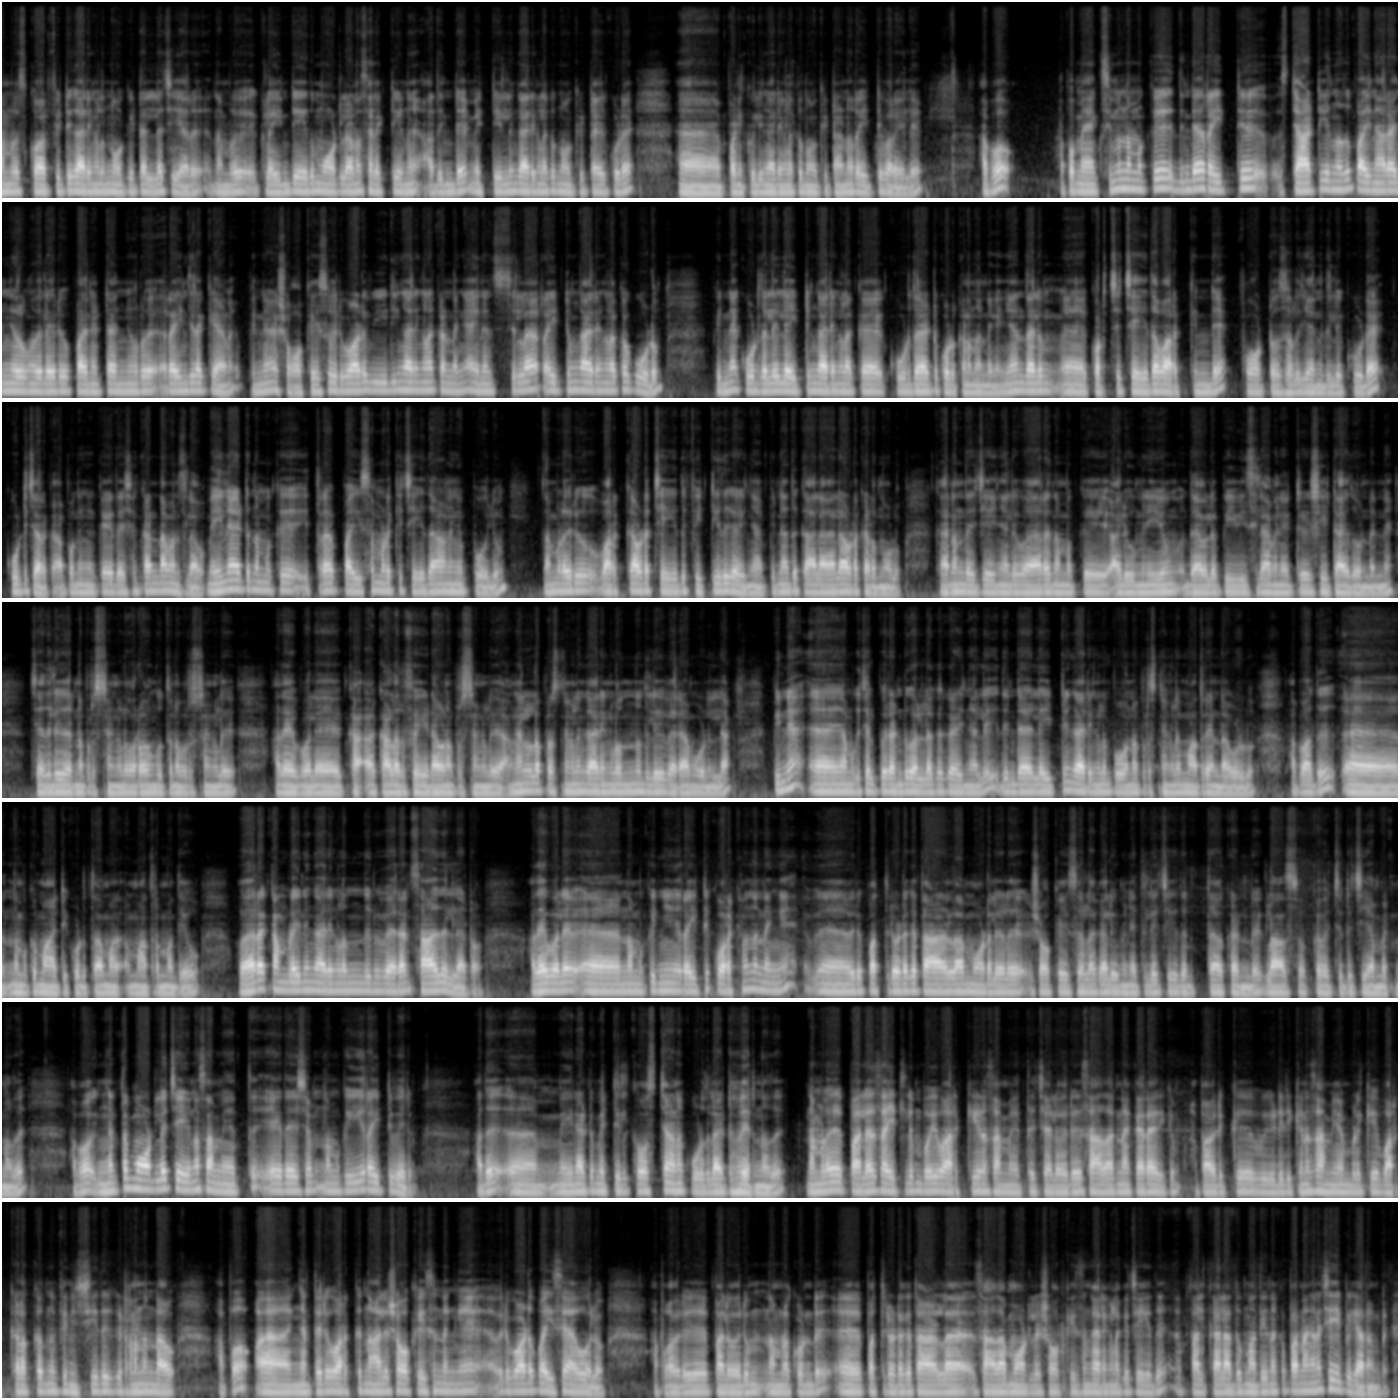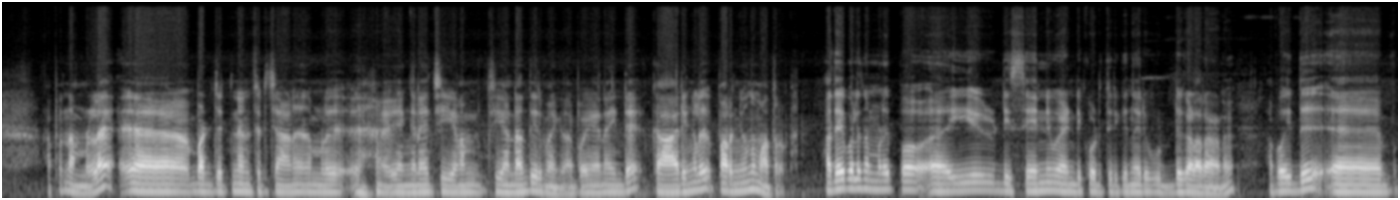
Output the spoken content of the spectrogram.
നമ്മൾ സ്ക്വയർ ഫീറ്റ് കാര്യങ്ങളും നോക്കിയിട്ടല്ല ചെയ്യാറ്. നമ്മൾ ക്ലൈന്റ് ഏത് മോഡലാണോ സെലക്ട് ചെയ്യുന്നത് അതിന്റെ മെറ്റീരിയലും കാര്യങ്ങളൊക്കെ നോക്കിയിട്ട് കൂടെ പണിക്കൂലിയും കാര്യങ്ങളൊക്കെ നോക്കിയിട്ടാണ് റേറ്റ് പറയൽ അപ്പോൾ അപ്പോൾ മാക്സിമം നമുക്ക് ഇതിന്റെ റേറ്റ് സ്റ്റാർട്ട് ചെയ്യുന്നത് പതിനാറ് അഞ്ഞൂറ് മുതൽ ഒരു പതിനെട്ട് അഞ്ഞൂറ് റേഞ്ചിലൊക്കെയാണ് പിന്നെ ഷോക്കേസ് ഒരുപാട് വീതിയും കാര്യങ്ങളൊക്കെ ഉണ്ടെങ്കിൽ അതിനനുസരിച്ചുള്ള റേറ്റും കാര്യങ്ങളൊക്കെ കൂടും. പിന്നെ കൂടുതൽ ലൈറ്റും കാര്യങ്ങളൊക്കെ കൂടുതലായിട്ട് കൊടുക്കണം എന്നുണ്ടെങ്കിൽ ഞാൻ എന്തായാലും കുറച്ച് ചെയ്ത വർക്കിന്റെ ഫോട്ടോസുകൾ ഞാൻ ഇതിൽ കൂടെ കൂട്ടിച്ചേർക്കാം. അപ്പോൾ നിങ്ങൾക്ക് ഏകദേശം കണ്ടാൽ മനസ്സിലാവും. മെയിനായിട്ട് നമുക്ക് ഇത്ര പൈസ മുടക്കി ചെയ്താണെങ്കിൽ പോലും നമ്മളൊരു വർക്ക് അവിടെ ചെയ്ത് ഫിറ്റ് ചെയ്ത് കഴിഞ്ഞാൽ പിന്നെ അത് കാലാകാലം അവിടെ കിടന്നോളും. കാരണം എന്താ വെച്ച് കഴിഞ്ഞാൽ വേറെ നമുക്ക് അലൂമിനിയം ഇതേപോലെ P V C laminated sheet ആയതുകൊണ്ട് തന്നെ ചെതിൽ കയറുന്ന പ്രശ്നങ്ങൾ ഉറവം കുത്തുന്ന പ്രശ്നങ്ങൾ അതേപോലെ കളർ ഫെയ്ഡ് ആവുന്ന പ്രശ്നങ്ങൾ അങ്ങനെയുള്ള പ്രശ്നങ്ങളും കാര്യങ്ങളൊന്നും ഇതിൽ വരാൻ പോകുന്നില്ല പിന്നെ നമുക്ക് ചിലപ്പോൾ രണ്ട് കൊല്ലമൊക്കെ കഴിഞ്ഞാൽ ഇതിന്റെ ലൈറ്റും കാര്യങ്ങളും പോകുന്ന പ്രശ്നങ്ങൾ മാത്രമേ ഉണ്ടാവുള്ളൂ. അപ്പോൾ അത് നമുക്ക് മാറ്റി കൊടുത്താൽ മാത്രം മതിയാവും. വേറെ കംപ്ലൈന്റും കാര്യങ്ങളൊന്നും ഇതിന് വരാൻ സാധ്യതയില്ല കേട്ടോ. അതേപോലെ നമുക്ക് ഇനി റേറ്റ് കുറയ്ക്കണമെന്നുണ്ടെങ്കിൽ ഒരു പത്ത് രൂപയുടെയൊക്കെ താഴെയുള്ള മോഡലുകൾ ഷോക്കേസുകളൊക്കെ അലൂമിനിയത്തിൽ ചെയ്തെടുത്തൊക്കെ ഉണ്ട്. ഗ്ലാസ് ഒക്കെ വെച്ചിട്ട് ചെയ്യാൻ പറ്റുന്നത്. അപ്പോൾ ഇങ്ങനത്തെ മോഡൽ ചെയ്യുന്ന സമയത്ത് ഏകദേശം നമുക്ക് ഈ റേറ്റ് വരും. അത് മെയിനായിട്ട് മെറ്റീരിയൽ കോസ്റ്റ് ആണ് കൂടുതലായിട്ടും വരുന്നത്. നമ്മൾ പല സൈറ്റിലും പോയി വർക്ക് ചെയ്യുന്ന സമയത്ത് ചിലവർ സാധാരണക്കാരായിരിക്കും. അപ്പോൾ അവർക്ക് വീടിരിക്കുന്ന സമയമാകുമ്പോഴേക്ക് വർക്കുകളൊക്കെ ഒന്ന് ഫിനിഷ് ചെയ്ത് കിട്ടണമെന്നുണ്ടാവും. അപ്പോൾ ഇങ്ങനത്തെ ഒരു വർക്ക് നാല് ഷോക്കേസ് ഉണ്ടെങ്കിൽ ഒരുപാട് പൈസ ആവുമല്ലോ അപ്പോൾ അവർ പലരും നമ്മളെ കൊണ്ട് ഏഹ്, പത്ത് രൂപയുടെയൊക്കെ താഴെയുള്ള സാധാ മോഡൽ ഷോക്കേസും കാര്യങ്ങളൊക്കെ ചെയ്ത് തൽക്കാലം അത് മതി എന്നൊക്കെ പറഞ്ഞ് അങ്ങനെ ചെയ്യിപ്പിക്കാറുണ്ട്. അപ്പം നമ്മളെ ബഡ്ജറ്റിനനുസരിച്ചാണ് നമ്മൾ എങ്ങനെ ചെയ്യണം ചെയ്യേണ്ടെന്ന് തീരുമാനിക്കുന്നത്. അപ്പോൾ ഞാൻ അതിന്റെ കാര്യങ്ങൾ പറഞ്ഞു എന്ന് മാത്രം. അതേപോലെ നമ്മളിപ്പോൾ ഈ ഡിസൈനിന് വേണ്ടി കൊടുത്തിരിക്കുന്ന ഒരു വുഡ് കളറാണ് അപ്പോൾ ഇത്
